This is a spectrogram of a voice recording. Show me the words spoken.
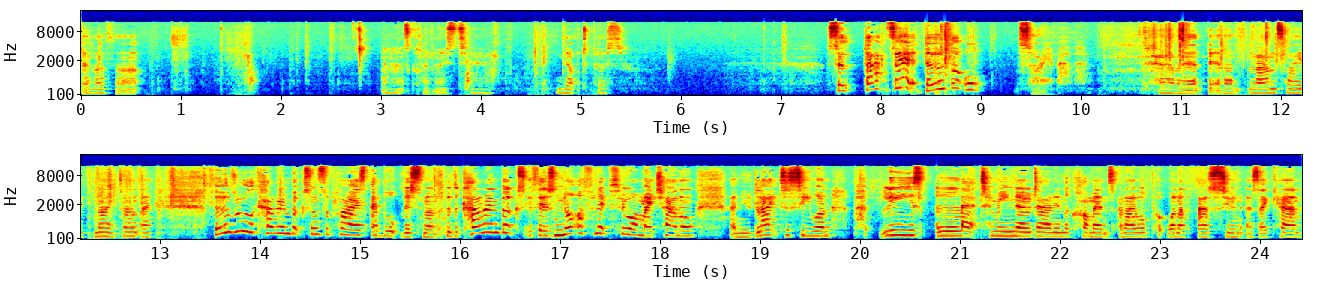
I love that. And that's quite nice too. The octopus. So that's it. Those are all... Sorry about that. Having a bit of a landslide night, aren't I? Those are all the colouring books and supplies I bought this month. With the colouring books, if there's not a flip through on my channel and you'd like to see one, please let me know down in the comments and I will put one up as soon as I can.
